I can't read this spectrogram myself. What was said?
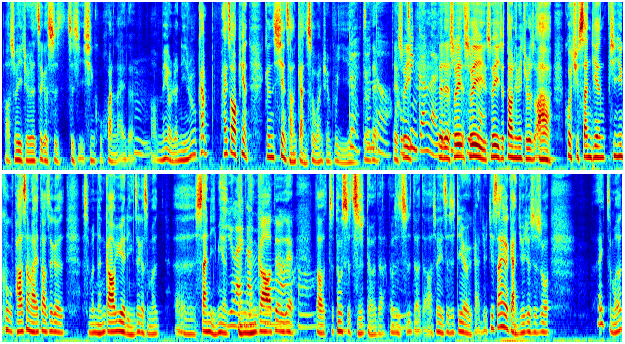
啊，所以觉得这个是自己辛苦换来的，嗯，啊，没有人，你如果看拍照片，跟现场感受完全不一样，对，对不对？对，所以对对，所以所以所以就到那边觉得说啊，过去三天辛辛苦苦爬上来到这个什么能高月岭，这个什么。呃，山里面很能高，对不对？哦、嗯，这都是值得的，都是值得的啊！所以这是第二个感觉。第三个感觉就是说，哎，怎么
